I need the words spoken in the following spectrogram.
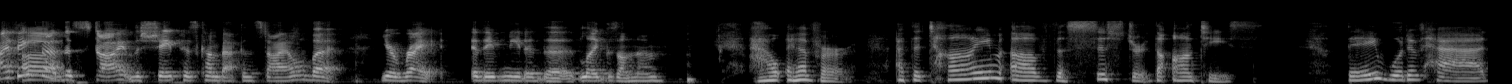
I think Um, that the style, the shape has come back in style, but you're right. They've needed the legs on them. However, at the time of the sister, the aunties, they would have had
